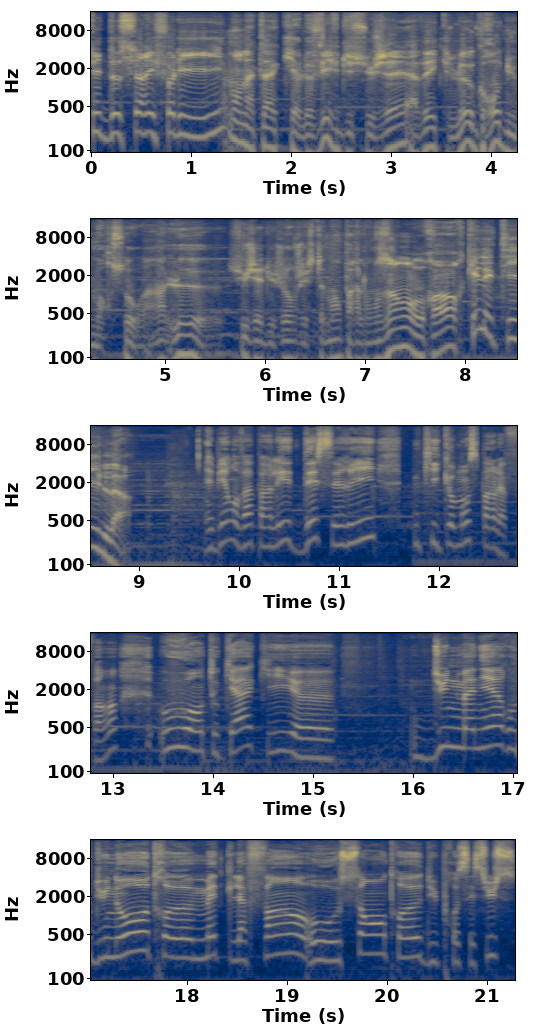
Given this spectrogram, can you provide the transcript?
Suite de Série Folie, on attaque le vif du sujet avec le gros du morceau. Hein. Le sujet du jour, justement, parlons-en. Aurore, quel est-il? Eh bien, on va parler des séries qui commencent par la fin, ou en tout cas qui, euh, d'une manière ou d'une autre, euh, mettent la fin au centre du processus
